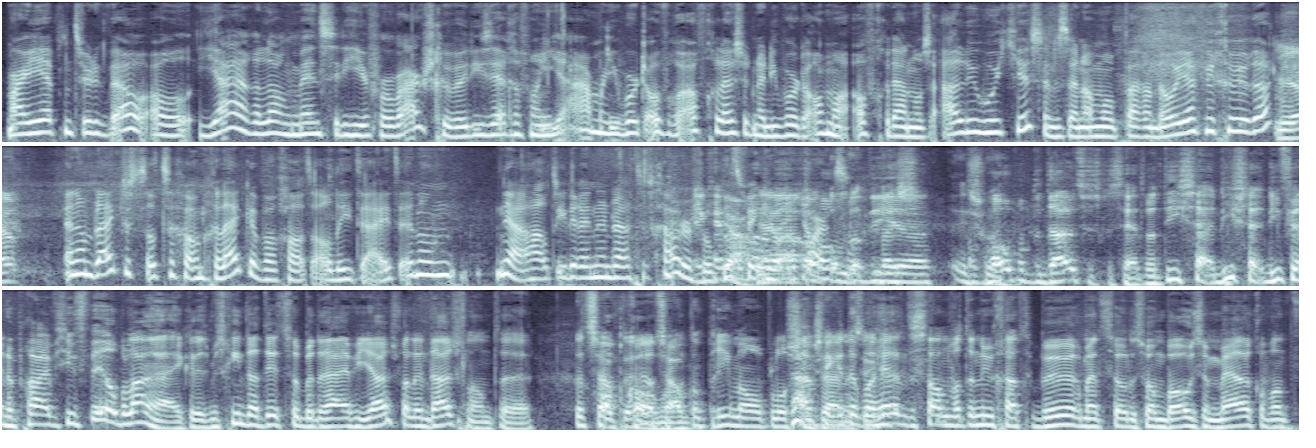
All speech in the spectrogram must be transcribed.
Maar je hebt natuurlijk wel al jarenlang mensen die hiervoor waarschuwen. Die zeggen van ja, maar je wordt overal afgeluisterd. Nou, die worden allemaal afgedaan als aluhoedjes. En dat zijn allemaal paranoia-figuren. Ja. En dan blijkt dus dat ze gewoon gelijk hebben gehad al die tijd. En dan ja, haalt iedereen inderdaad de schouders op. Ik dat vind ik wel apart. die, eh, op hoop op de Duitsers gezet. Want die, zijn- die, zijn- die vinden privacy veel belangrijker. Dus misschien dat dit soort bedrijven juist wel in Duitsland eh Dat zou, opkomen. dat zou ook een prima Ja, oplossing ik vind zijn. het ook wel heel interessant wat er nu gaat gebeuren met zo- zo'n boze Merkel. Want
